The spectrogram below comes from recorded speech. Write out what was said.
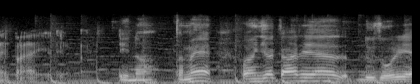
လည်းပါရတယ်ဒီနော်ဒါပေမဲ့ပုံကြကားတဲ့လူဆိုးတွေက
